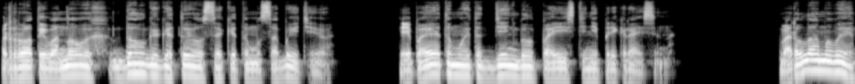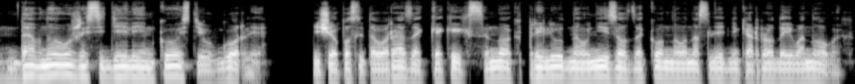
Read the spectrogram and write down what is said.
Род Ивановых долго готовился к этому событию, и поэтому этот день был поистине прекрасен. Варламовы давно уже сидели им костью в горле, еще после того раза, как их сынок прилюдно унизил законного наследника рода Ивановых.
